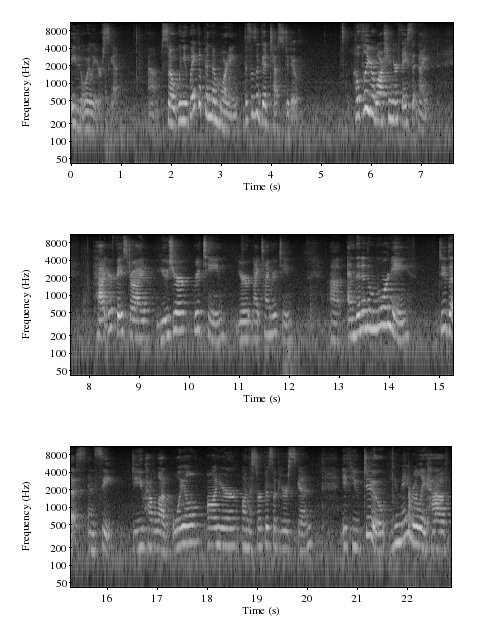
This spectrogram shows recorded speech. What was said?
even oilier skin. Um, so when you wake up in the morning, this is a good test to do. Hopefully you're washing your face at night. Pat your face dry, use your routine, your nighttime routine, uh, and then in the morning, do this and see. Do you have a lot of oil on your on the surface of your skin? If you do, you may really have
